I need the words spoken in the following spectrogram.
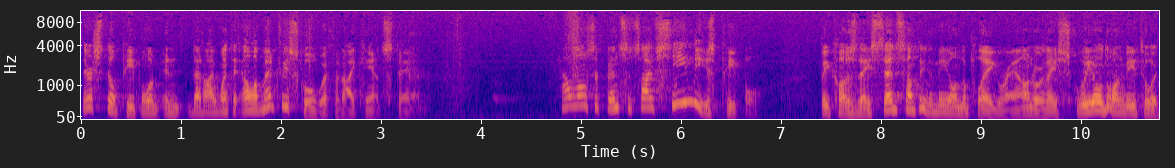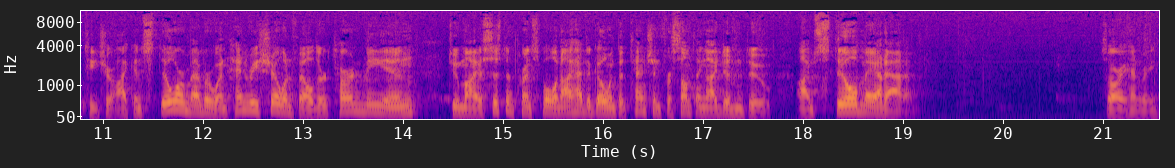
There's still people in, in, that I went to elementary school with that I can't stand. How long has it been since I've seen these people? because they said something to me on the playground or they squealed on me to a teacher. I can still remember when Henry Schoenfelder turned me in to my assistant principal and I had to go into detention for something I didn't do. I'm still mad at him. Sorry, Henry.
